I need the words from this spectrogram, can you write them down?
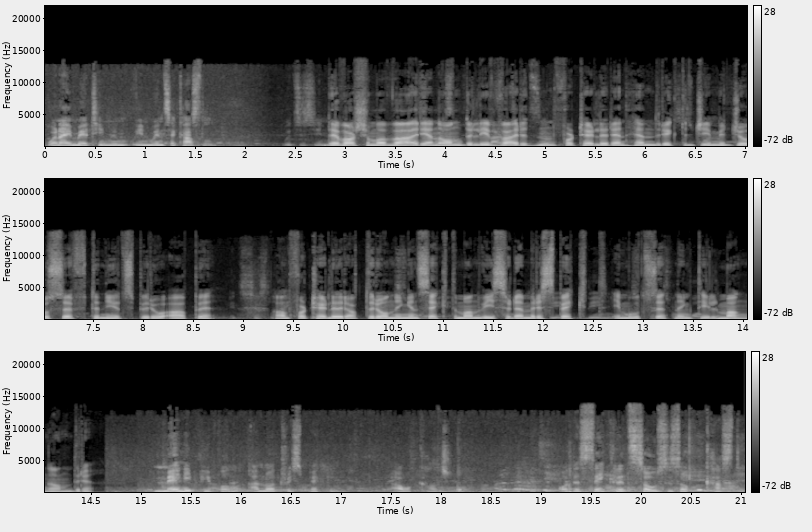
when I met him in, in Windsor Castle. Det var som å være i en åndelig verden, forteller en henrykt Jimmy Joseph til nyhetsbyrået Ap. Han forteller at dronningens ektemann viser dem respekt, i motsetning til mange andre. Many people are not respecting our culture or the sacred sources of custom.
